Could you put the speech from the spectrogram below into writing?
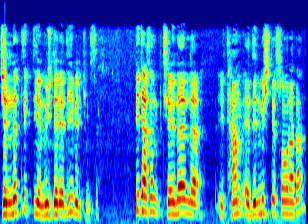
cennetlik diye müjdelediği bir kimse. Bir takım şeylerle itham edilmiştir sonradan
